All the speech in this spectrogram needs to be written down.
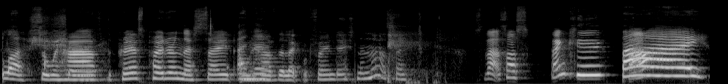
Blush. So we have the pressed powder on this side and, And we have the liquid foundation on that side. So that's us. Thank you. Bye.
